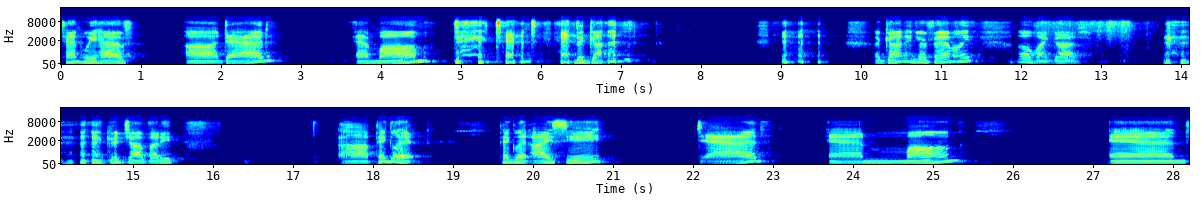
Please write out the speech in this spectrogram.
Tent, we have uh, dad and mom, tent, and a gun. a gun in your family? Oh my gosh. Good job, buddy. Uh, Piglet. Piglet, I see dad and mom and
